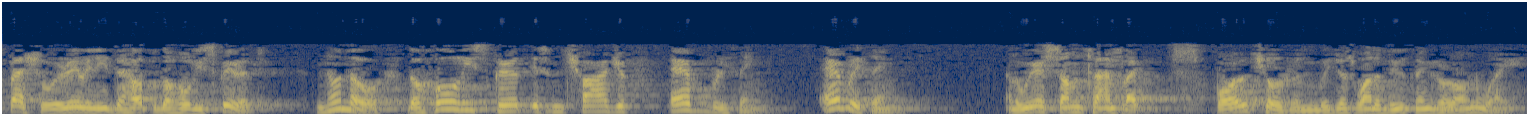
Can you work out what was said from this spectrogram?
special. We really need the help of the Holy Spirit. No, no. The Holy Spirit is in charge of everything. Everything. And we're sometimes like spoiled children. We just want to do things our own way.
